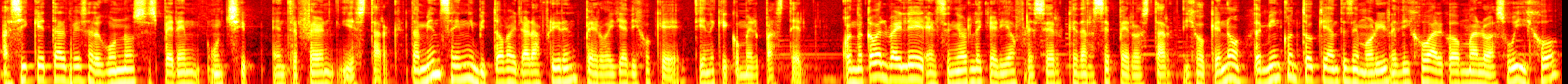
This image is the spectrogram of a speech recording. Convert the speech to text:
Así que tal vez algunos esperen un chip entre Fern y Stark. También Zane invitó a bailar a Frieren, pero ella dijo que tiene que comer pastel. Cuando acaba el baile, el señor le quería ofrecer quedarse, pero Stark dijo que no. También contó que antes de morir le dijo algo malo a su hijo,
